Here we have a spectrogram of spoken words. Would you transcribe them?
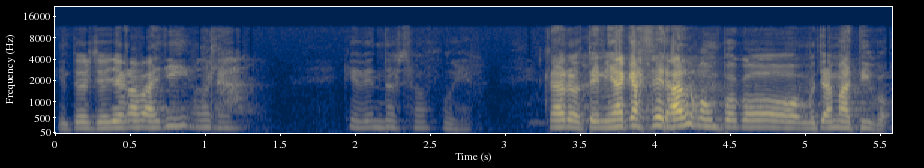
Entonces yo llegaba allí, hola, que vendo software. Claro, tenía que hacer algo un poco llamativo.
